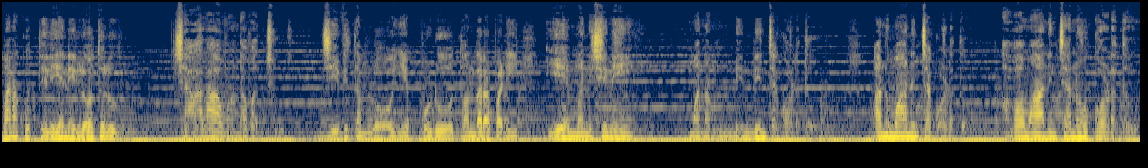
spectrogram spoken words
మనకు తెలియని లోతులు చాలా ఉండవచ్చు. జీవితంలో ఎప్పుడూ తొందరపడి ఏ మనిషిని మనం నిందించకూడదు అనుమానించకూడదు అవమానించనూ కూడదు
